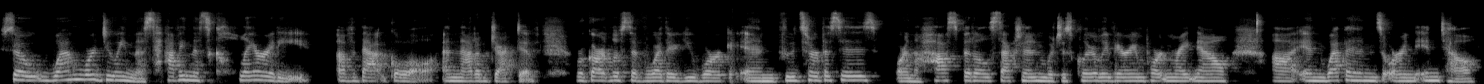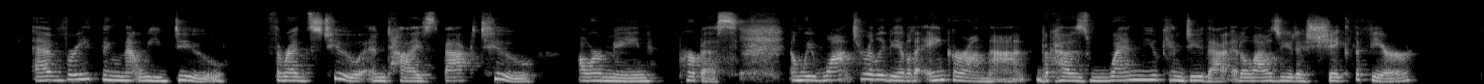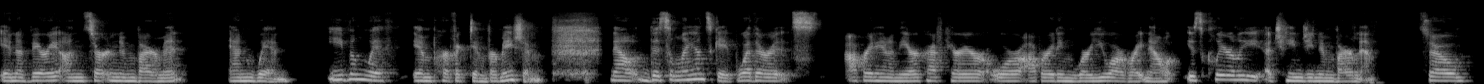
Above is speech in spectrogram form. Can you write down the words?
So when we're doing this, having this clarity of that goal and that objective, regardless of whether you work in food services or in the hospital section, which is clearly very important right now, uh, in weapons or in intel. Everything that we do threads to and ties back to our main purpose. And we want to really be able to anchor on that because when you can do that, it allows you to shake the fear in a very uncertain environment and win even with imperfect information. Now, this landscape, whether it's operating on the aircraft carrier or operating where you are right now, is clearly a changing environment. So,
